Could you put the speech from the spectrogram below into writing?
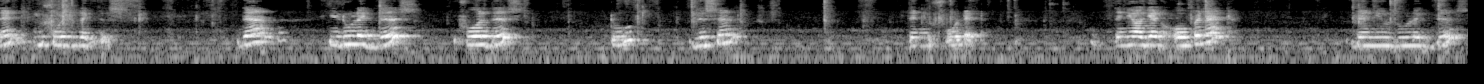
Then you fold it like this. Then you do like this. Fold this to this end. Then you fold it. Then you again open it. Then you do like this.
